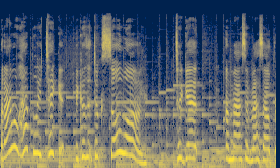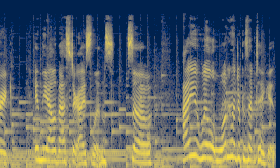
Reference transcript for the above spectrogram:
But I will happily take it, because it took so long to get a massive mass outbreak in the Alabaster Icelands. So, I will 100% take it.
